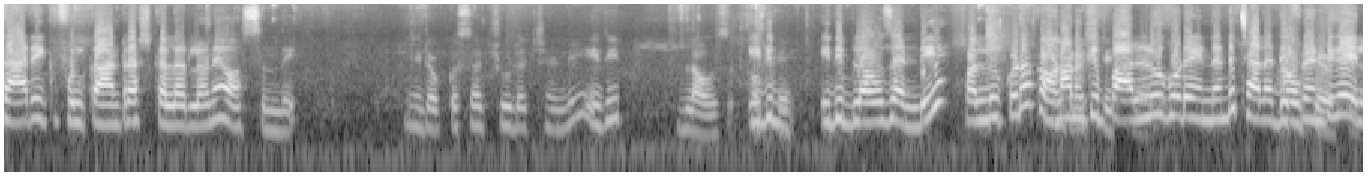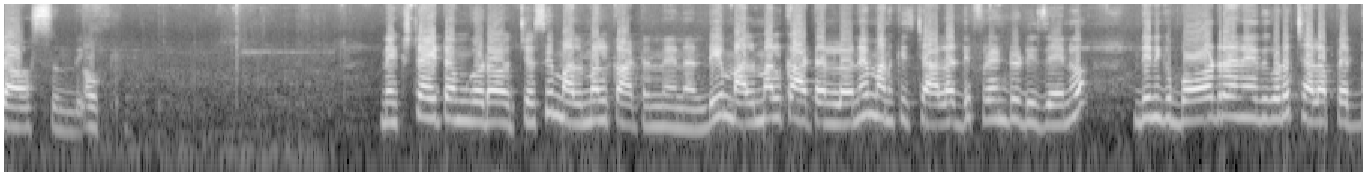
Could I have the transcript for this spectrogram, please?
శారీకి ఫుల్ కాంట్రాస్ట్ కలర్లోనే వస్తుంది. మీరు ఒక్కసారి చూడొచ్చండి. ఇది బ్లౌజ్. ఇది ఇది బ్లౌజ్ అండి. పళ్ళు కూడా మనకి పళ్ళు కూడా ఏంటంటే చాలా డిఫరెంట్గా ఇలా వస్తుంది. ఓకే. నెక్స్ట్ ఐటమ్ కూడా వచ్చేసి మల్మల్ కాటన్ అండి మల్మల్ కాటన్లోనే మనకి చాలా డిఫరెంట్ డిజైన్. దీనికి బార్డర్ అనేది కూడా చాలా పెద్ద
